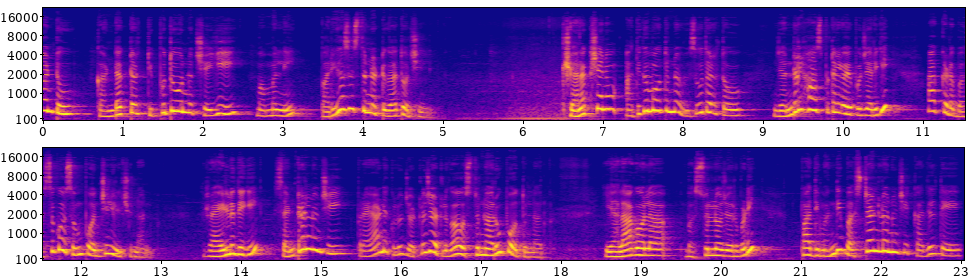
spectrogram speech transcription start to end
అంటూ కండక్టర్ తిప్పుతూ ఉన్న చెయ్యి మమ్మల్ని పరిహసిస్తున్నట్టుగా తోచింది. క్షణక్షణం అధికమవుతున్న విసుగుదలతో జనరల్ హాస్పిటల్ వైపు జరిగి అక్కడ బస్సు కోసం పొంచి నిల్చున్నాను. రైళ్ళు దిగి సెంట్రల్ నుంచి ప్రయాణికులు జట్లు జట్లుగా వస్తున్నారు పోతున్నారు. ఎలాగోలా బస్సుల్లో జొరబడి పది మంది బస్టాండ్లో నుంచి కదిలితే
